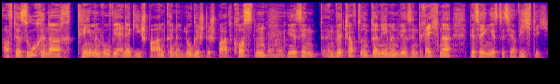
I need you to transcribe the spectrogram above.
auf der Suche nach Themen, wo wir Energie sparen können. Logisch, das spart Kosten. Mhm. Wir sind ein Wirtschaftsunternehmen, wir sind Rechner, deswegen ist es ja wichtig.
